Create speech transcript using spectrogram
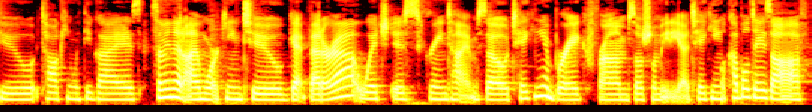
to talking with you guys. Something that i'm working to get better at which is screen time. So taking a break from social media taking a couple days off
